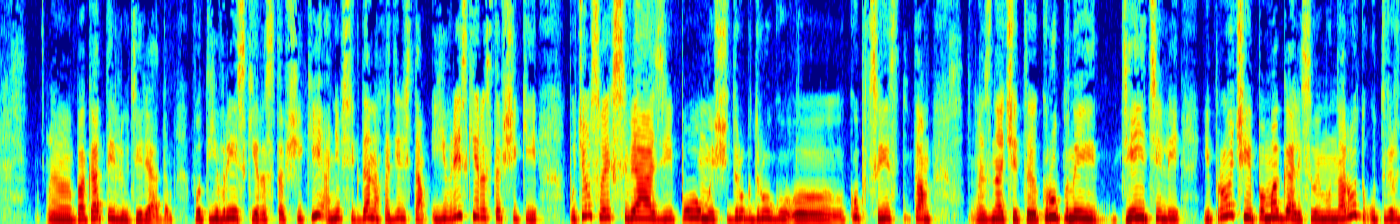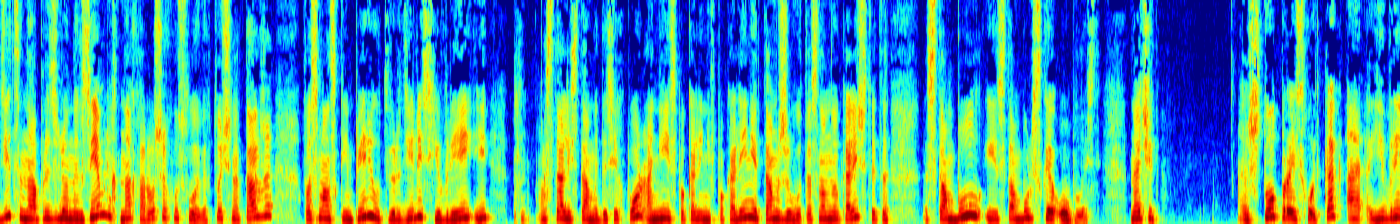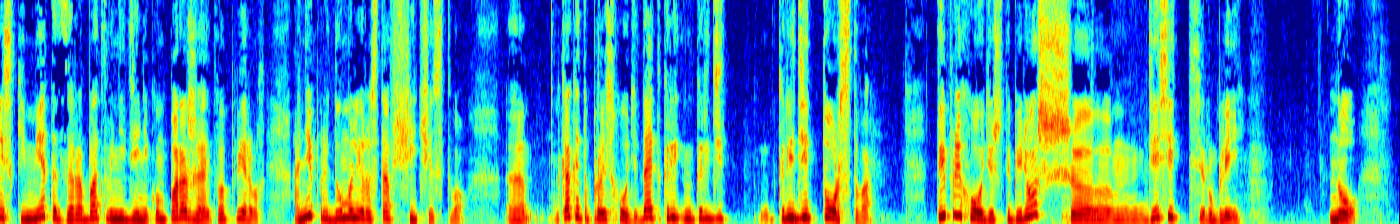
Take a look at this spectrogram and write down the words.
э, богатые люди рядом. Вот еврейские ростовщики, они всегда находились там. И еврейские ростовщики путем своих связей, помощи друг другу, э, купцы там значит, крупные деятели и прочие помогали своему народу утвердиться на определенных землях на хороших условиях. Точно так же в Османской империи утвердились евреи и остались там и до сих пор. Они из поколения в поколение там живут. Основное количество это Стамбул и Стамбульская область. Значит, что происходит? Как а, еврейский метод зарабатывания денег? Он поражает. Во-первых, они придумали ростовщичество – Э, как это происходит? Да, это кредит, кредиторство. Ты приходишь, ты берешь 10 э, рублей, но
